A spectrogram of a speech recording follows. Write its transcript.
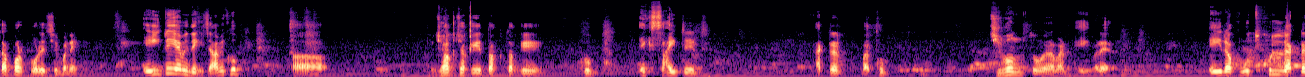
তারপর করেছে মানে এইটাই আমি দেখেছি। আমি খুব ঝকঝকে তকতকে খুব এক্সাইটেড একটা বা খুব জীবন্ত মানে এই মানে এইরকম উৎফুল্ল একটা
